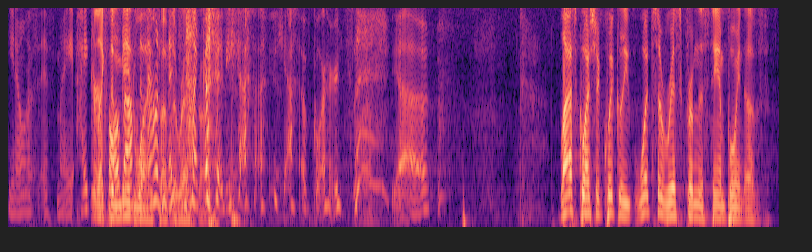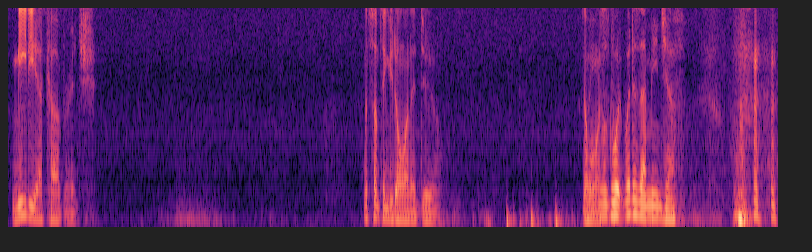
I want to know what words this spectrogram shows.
You know, right. if, if my hiker You're like falls the off the mountain, of the it's restaurant. not good. Yeah. Yeah, of course. Yeah. Last question quickly. What's a risk from the standpoint of media coverage? What's something you don't want to do? No one wants Wait, to what, what does that mean, Jeff?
